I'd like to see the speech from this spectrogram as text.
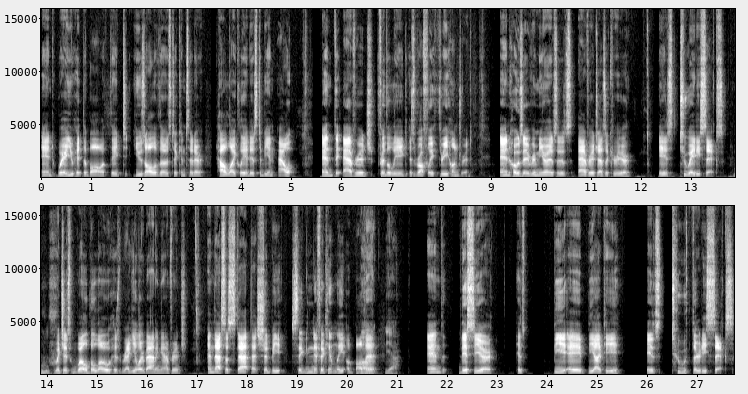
and where you hit the ball. They t- use all of those to consider how likely it is to be an out. And the average for the league is roughly 300. And Jose Ramirez's average as a career is 286, Oof. which is well below his regular batting average. And that's a stat that should be significantly above it. Yeah. And this year, his BABIP is 236,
